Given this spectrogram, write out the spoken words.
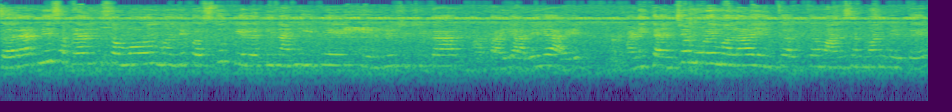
सरांनी सगळ्यांसमोर म्हणजे प्रस्तुत केलं की नाही इथे केंद्रीय शिक्षिका काही आलेल्या आहेत आणि त्यांच्यामुळे मला यांचा इतका मान सन्मान मिळते.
